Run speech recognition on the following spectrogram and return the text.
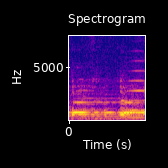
Música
